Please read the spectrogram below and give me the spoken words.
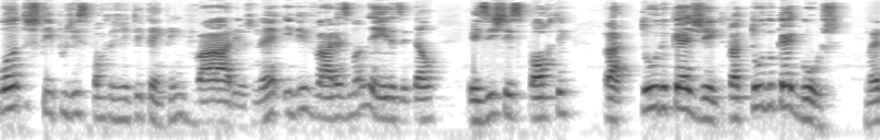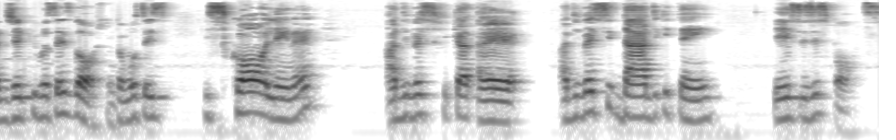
quantos tipos de esporte a gente tem. Tem vários, né? E de várias maneiras. Então, existe esporte para tudo que é jeito, para tudo que é gosto, né? Do jeito que vocês gostam. Então, vocês escolhem, né? A, é, a diversidade que tem esses esportes.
